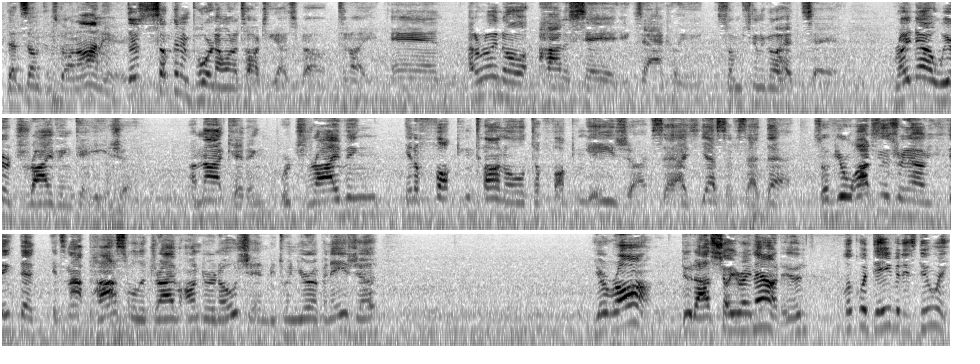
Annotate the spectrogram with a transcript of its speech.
that something's going on here. There's something important I want to talk to you guys about tonight, and I don't really know how to say it exactly, so I'm just gonna go ahead and say it. Right now, we are driving to Asia. I'm not kidding. We're driving in a fucking tunnel to fucking Asia. I've said, I, yes, I've said that. So if you're watching this right now and you think that it's not possible to drive under an ocean between Europe and Asia, you're wrong. Dude, I'll show you right now, dude. Look what David is doing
